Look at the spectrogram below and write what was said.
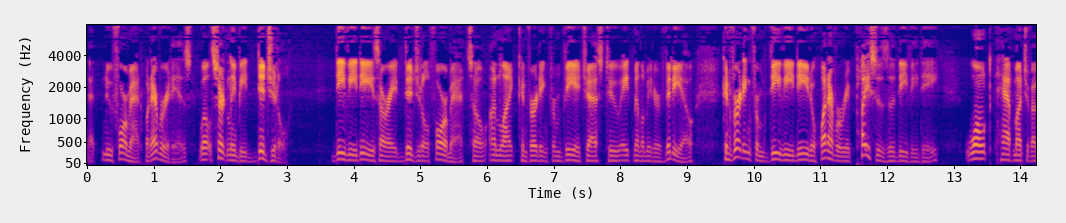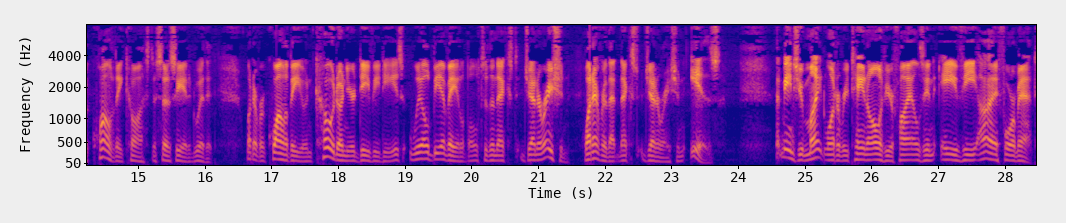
That new format, whatever it is, will certainly be digital DVDs are a digital format, so unlike converting from VHS to 8mm video, converting from DVD to whatever replaces the DVD won't have much of a quality cost associated with it. Whatever quality you encode on your DVDs will be available to the next generation, whatever that next generation is. That means you might want to retain all of your files in AVI format.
